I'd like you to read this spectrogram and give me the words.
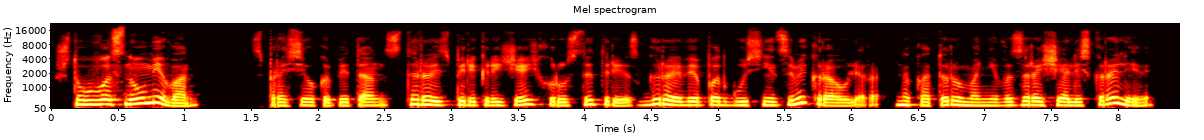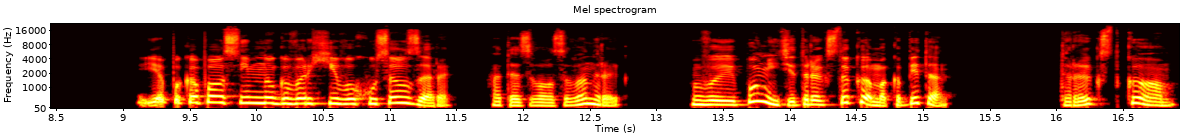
«Что у вас на уме, Ван?» – спросил капитан, стараясь перекричать хруст и треск гравия под гусеницами краулера, на котором они возвращались к королеве. «Я покопался немного в архивах у Салзара», – отозвался Ван Райк. «Вы помните Трекстакама, капитан?» «Трексткам?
